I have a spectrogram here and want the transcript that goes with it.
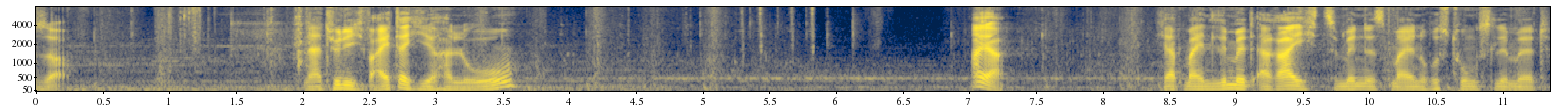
So. Natürlich weiter hier, hallo? Ah ja. Ich habe mein Limit erreicht, zumindest mein Rüstungslimit.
